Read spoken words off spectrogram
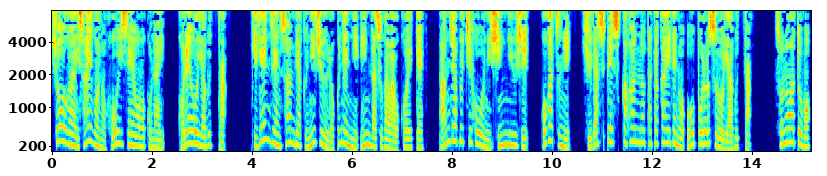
生涯最後の包囲戦を行い、これを破った。紀元前326年にインダス川を越えてパンジャブ地方に侵入し、5月にヒュダスペスカファンの戦いでのオーポロスを破った。その後も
